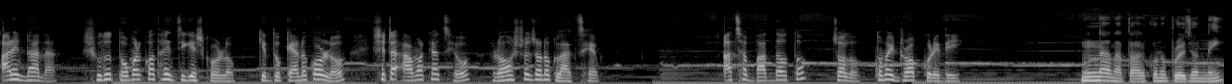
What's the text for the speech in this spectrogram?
আরে না না শুধু তোমার কথাই জিজ্ঞেস করল কিন্তু কেন করল সেটা আমার কাছেও রহস্যজনক লাগছে। আচ্ছা বাদ দাও তো চলো তোমায় ড্রপ করে দেই। না না তার কোনো প্রয়োজন নেই।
